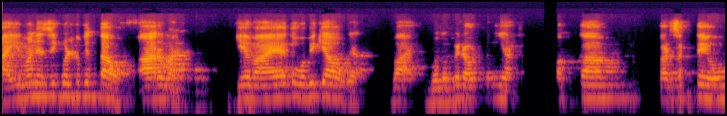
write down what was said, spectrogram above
I one is equal to कितना हुआ? R वन ये Y है तो वो भी क्या हो गया? वाई बोलो पे डाउट तो नहीं आता पक्का? कर सकते हो?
